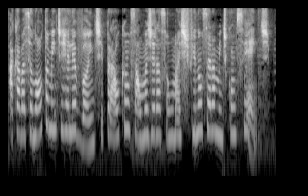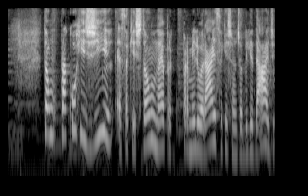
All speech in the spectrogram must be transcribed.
acaba sendo altamente relevante para alcançar uma geração mais financeiramente consciente. Então, para corrigir essa questão, né, para melhorar essa questão de habilidade,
